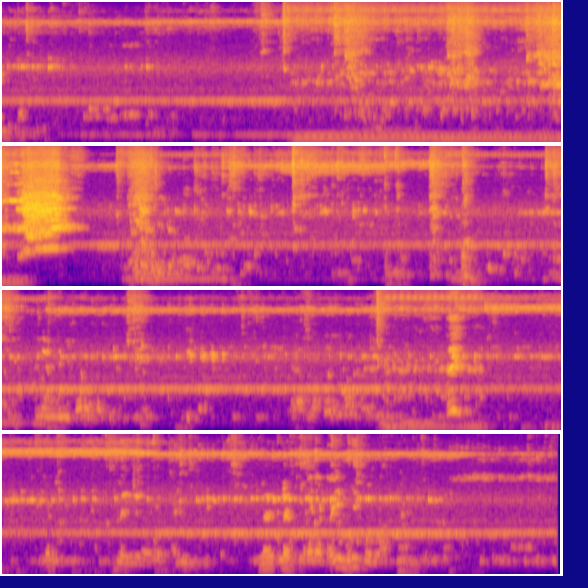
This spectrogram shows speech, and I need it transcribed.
second is last degree. Hey! இல்லை இருக்குல்ல இருக்குல்ல ட்ரை முடிய போதும்.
